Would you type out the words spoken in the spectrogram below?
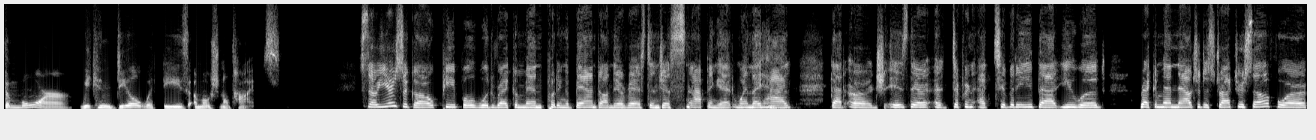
the more we can deal with these emotional times. So, years ago, people would recommend putting a band on their wrist and just snapping it when they mm-hmm. had mm-hmm. that urge. Is there a different activity that you would recommend now to distract yourself, or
